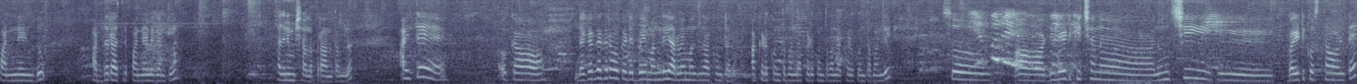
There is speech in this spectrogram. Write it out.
పన్నెండు అర్ధరాత్రి పన్నెండు గంటల పది నిమిషాల ప్రాంతంలో. అయితే ఒక దగ్గర దగ్గర ఒక డెబ్బై మంది అరవై మంది దాకా ఉంటారు. అక్కడ కొంతమంది అక్కడ కొంతమంది అక్కడ కొంతమంది. సో ఆ డిలైట్ కిచెన్ నుంచి బయటికి వస్తూ ఉంటే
